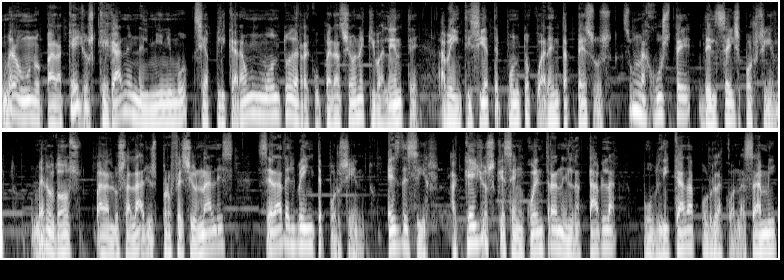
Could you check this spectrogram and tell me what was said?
Número uno, para aquellos que ganen el mínimo, se aplicará un monto de recuperación equivalente a 27.40 pesos. Es un ajuste del 6%. Número dos, para los salarios profesionales será del 20%. Es decir, aquellos que se encuentran en la tabla publicada por la CONASAMI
